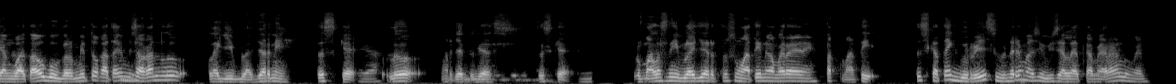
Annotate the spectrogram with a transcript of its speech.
yang gua tahu Google Meet tuh katanya misalkan lu lagi belajar nih, terus kayak Iya. lu ngerjain tugas, terus kayak lu males nih belajar, terus matiin kameranya nih, tek mati. Terus katanya gurunya sebenarnya masih bisa lihat kamera lu, men.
